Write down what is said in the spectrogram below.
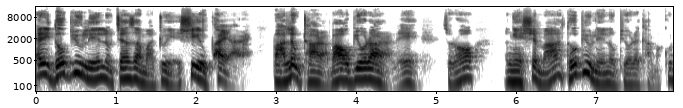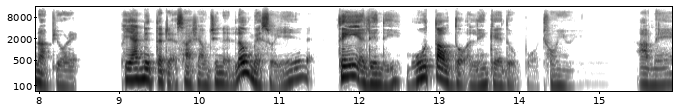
အဲ့ဒီဒုပြုလင်လို့ကျမ်းစာမှာတွေ့ရင်အရှိကိုဖတ်ရတယ်ဘာလှုပ်ထားတာဘာကိုပြောထားတာလဲဆိုတော့အငယ်၈မှာဒုပြုလင်လို့ပြောတဲ့အခါမှာခုနပြောတဲ့ဖျားနှစ်သက်တဲ့အစာရှောင်ခြင်းနဲ့လုံမယ်ဆိုရင်တဲ့သင်၏အလင်းသည်မိုးတောက်သောအလင်းကဲ့သို့ပေါ်ထွန်း၍အာမင်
